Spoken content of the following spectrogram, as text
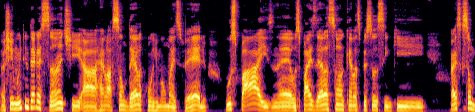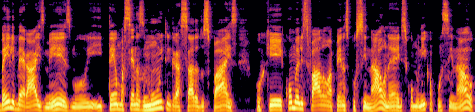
Eu achei muito interessante a relação dela com o irmão mais velho, os pais, né? Os pais dela são aquelas pessoas assim que parece que são bem liberais mesmo e, e tem umas cenas muito engraçadas dos pais porque como eles falam apenas por sinal, né, eles comunicam por sinal,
